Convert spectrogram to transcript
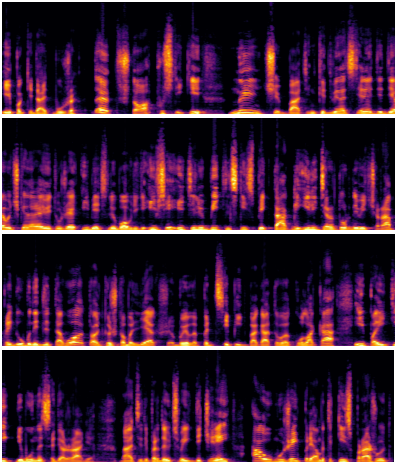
и покидает мужа. Да это что, пустяки. Нынче, батенька, 12-летняя девочка норовит уже иметь любовника. И все эти любительские спектакли и литературные вечера придуманы для того только, чтобы легче было подцепить богатого кулака и пойти к нему на содержание. Матери продают своих дочерей, а у мужей прямо-таки спрашивают,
